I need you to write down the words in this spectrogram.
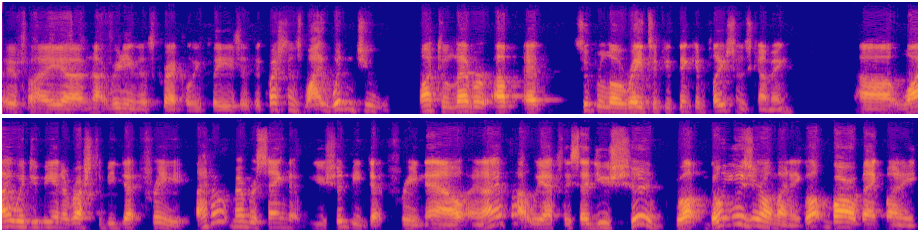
if I, uh, am not reading this correctly, please. The question is, why wouldn't you want to lever up at super low rates if you think inflation is coming? Uh, why would you be in a rush to be debt free? I don't remember saying that you should be debt free now, and I thought we actually said you should go out, don't use your own money, go out and borrow bank money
